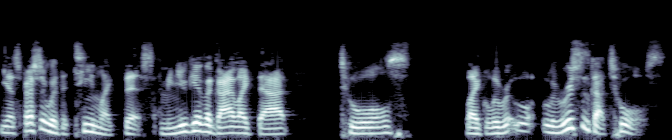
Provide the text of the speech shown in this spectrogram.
yeah, especially with a team like this. I mean, you give a guy like that tools like La- Larusa's got tools,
